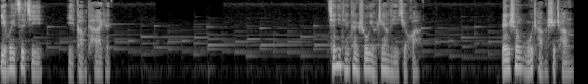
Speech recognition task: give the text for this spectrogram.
以为自己，以告他人。前几天看书有这样的一句话：“人生无常是常，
